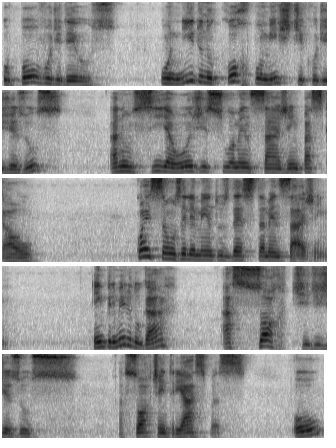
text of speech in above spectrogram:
o povo de Deus, unido no corpo místico de Jesus, anuncia hoje sua mensagem pascal. Quais são os elementos desta mensagem? Em primeiro lugar, a sorte de Jesus, a sorte entre aspas, ou,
